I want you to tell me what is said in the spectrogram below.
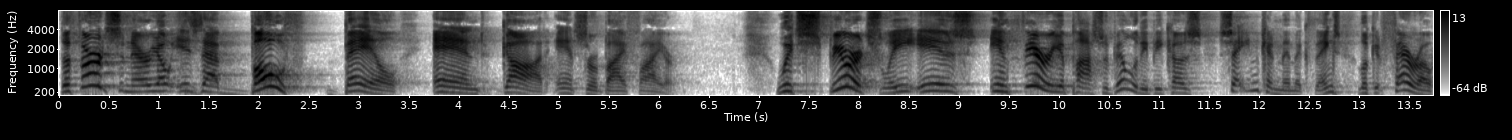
The third scenario is that both Baal and God answer by fire. Which spiritually is, in theory, a possibility because Satan can mimic things. Look at Pharaoh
